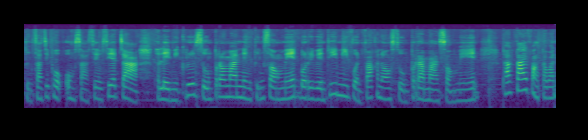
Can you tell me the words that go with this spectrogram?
32-36 องศาเซลเซียสจ้าทะเลมีคลื่นสูงประมาณ 1-2 เมตร บริเวณที่มีฝนฟ้าขนองสูงประมาณ 2 เมตร ภาคใต้ฝั่งตะวัน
